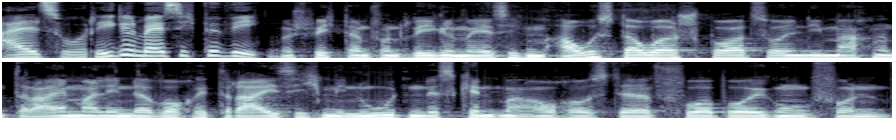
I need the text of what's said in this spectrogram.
Also regelmäßig bewegen. Man spricht dann von regelmäßigem Ausdauersport, sollen die machen, dreimal in der Woche 30 Minuten. Das kennt man auch aus der Vorbeugung von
